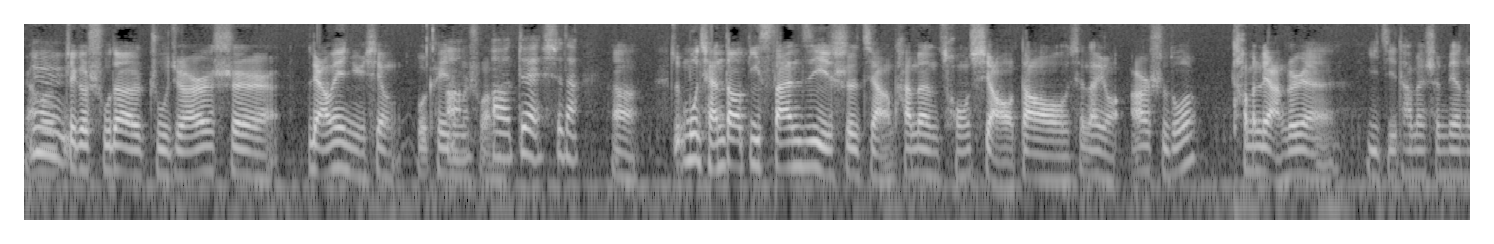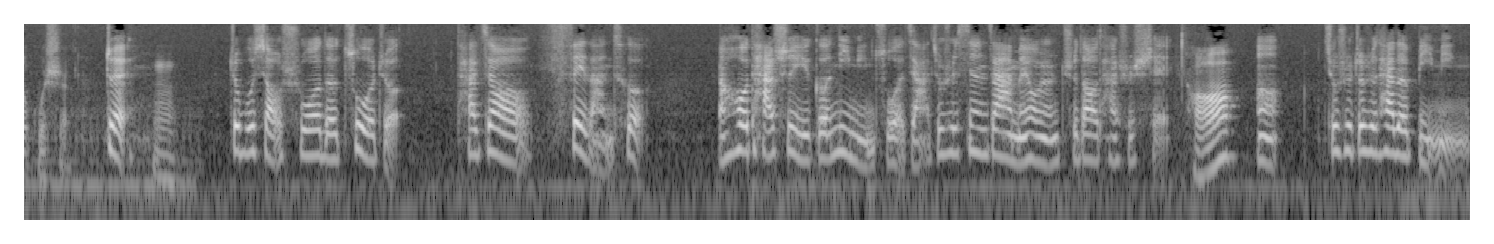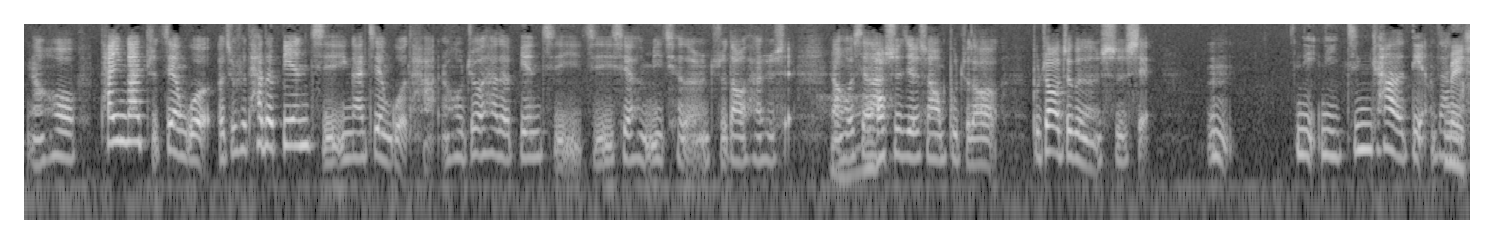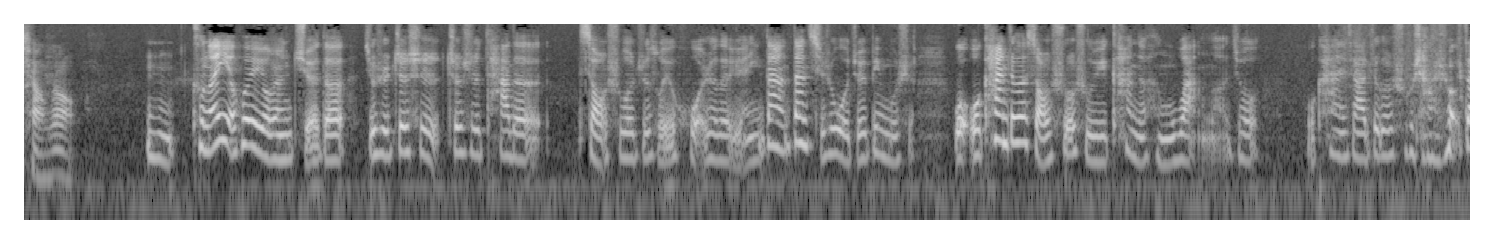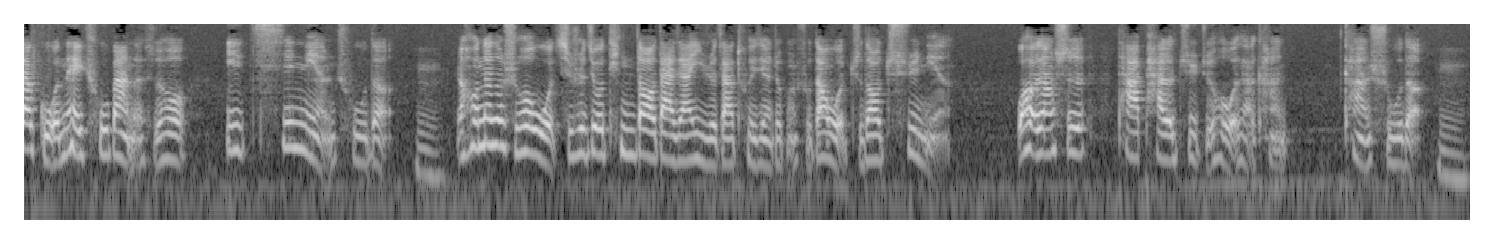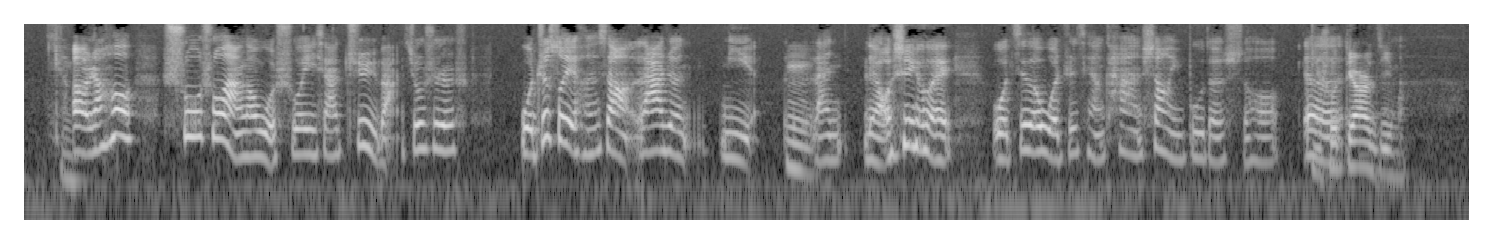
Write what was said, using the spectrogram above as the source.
然后嗯这个书的主角是两位女性，我可以这么说吗？哦，对，是的，嗯，就目前到第三季是讲他们从小到现在有二十多，他们两个人以及他们身边的故事。对，嗯，这部小说的作者，他叫费兰特，然后他是一个匿名作家，就是现在没有人知道他是谁，啊，嗯，就是这是他的笔名，然后他应该只见过，呃，就是他的编辑应该见过他，然后只有他的编辑以及一些很密切的人知道他是谁，然后现在哦。世界上不知道不知道这个人是谁，嗯，你你惊诧的点在哪？没想到，嗯，可能也会有人觉得，就是这是这是他的小说之所以火热的原因，但但其实我觉得并不是。我我看这个小说属于看的很晚了，就我看一下这个书啥时候在国内出版的时候，一七年出的。嗯，然后那个时候我其实就听到大家一直在推荐这本书，但我直到去年，我好像是他拍了剧之后我才看看书的。嗯呃，然后书说完了，我说一下剧吧。就是我之所以很想拉着你嗯来聊，是因为我记得我之前看上一部的时候，呃你说呃，第二季吗？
